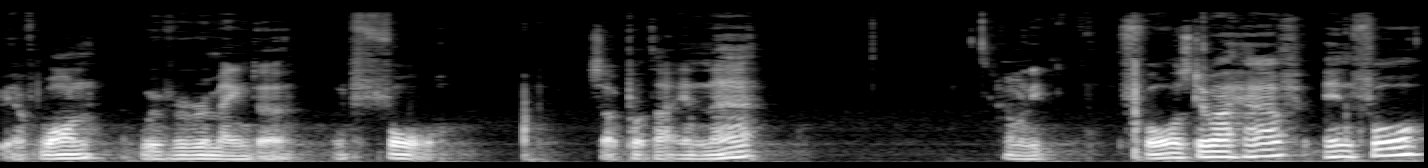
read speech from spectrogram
We have 1 with a remainder of 4. So I put that in there. How many 4s do I have in 4?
